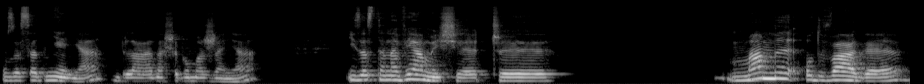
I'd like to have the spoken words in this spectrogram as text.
uzasadnienia dla naszego marzenia i zastanawiamy się, czy mamy odwagę,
